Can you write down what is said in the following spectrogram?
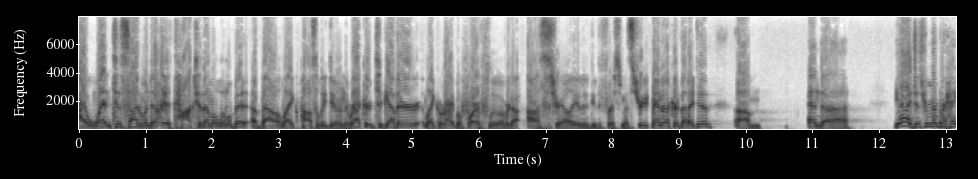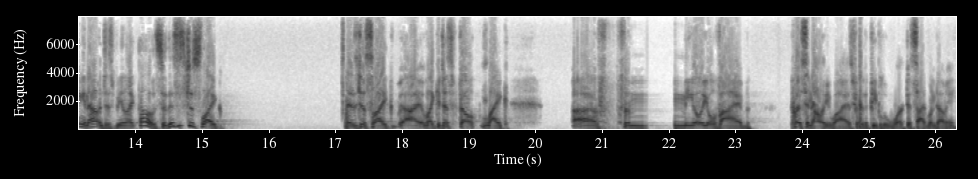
I went to Side One Dummy to talk to them a little bit about like possibly doing the record together, like right before I flew over to Australia to do the first Smith Street Band record that I did. Um, and uh, yeah, I just remember hanging out and just being like, oh, so this is just like it was just like I like it just felt like a familial vibe personality wise for the people who worked at Side One Dummy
